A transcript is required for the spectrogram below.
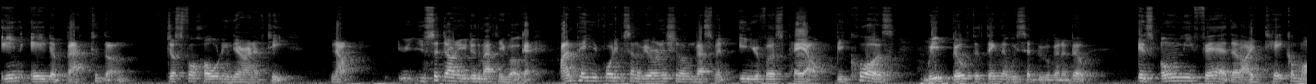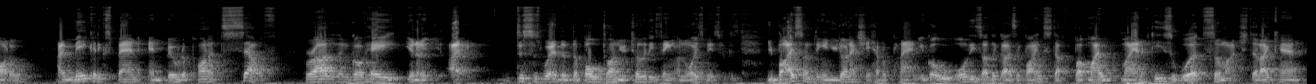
in ADA back to them just for holding their NFT. Now, you, you sit down and you do the math and you go, okay, I'm paying you 40% of your initial investment in your first payout because we built the thing that we said we were going to build. It's only fair that I take a model, I make it expand and build upon itself rather than go, hey, you know, I this is where the, the bolt-on utility thing annoys me is because you buy something and you don't actually have a plan. You go, all these other guys are buying stuff, but my, my NFTs are worth so much that I can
